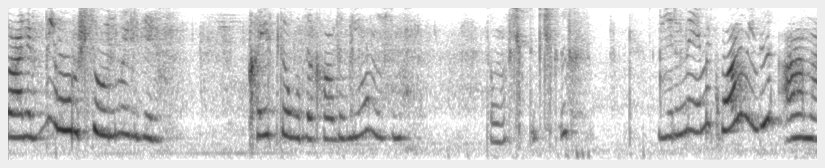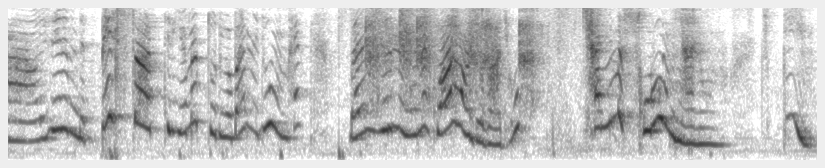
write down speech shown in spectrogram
yani bir vuruşta ölüme giderim. Kayık da burada kaldı biliyor musun? Tamam çıktık çıktık. Üzerimde yemek var mıydı? Ana üzerimde 5 saattir yemek duruyor. Ben ne diyorum ben? Benim üzerimde yemek var mı acaba diyor. Kendime soruyorum yani onu. Ciddiyim.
